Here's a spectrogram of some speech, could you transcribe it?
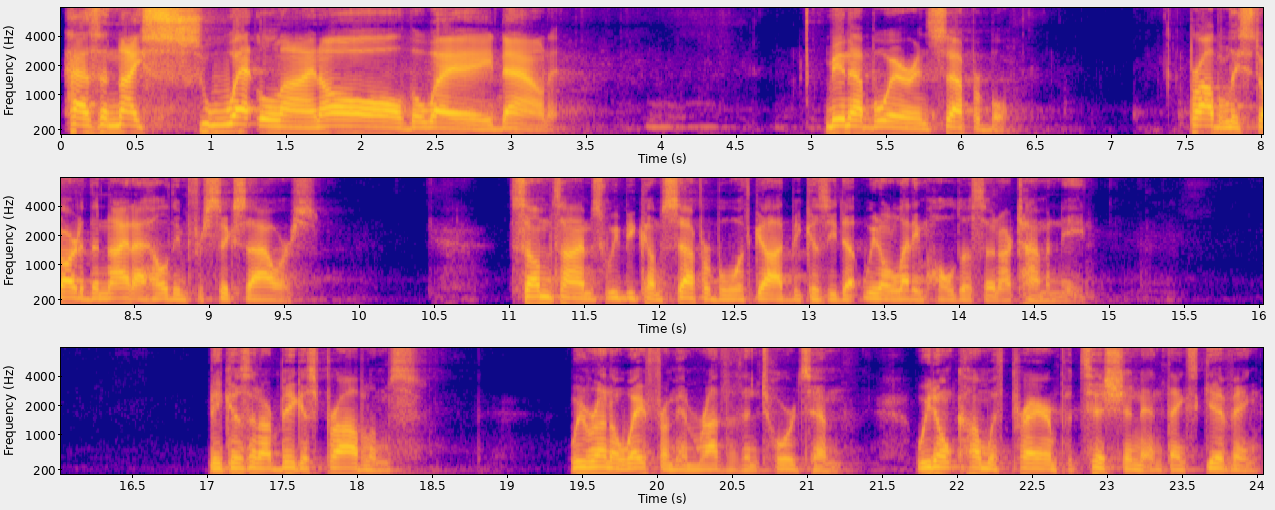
has a nice sweat line all the way down it. Me and that boy are inseparable. Probably started the night I held him for six hours. Sometimes we become separable with God because we don't let Him hold us in our time of need. Because in our biggest problems, we run away from Him rather than towards Him. We don't come with prayer and petition and thanksgiving.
